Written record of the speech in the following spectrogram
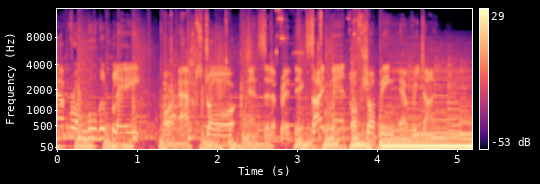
App from Google Play or App Store and celebrate the excitement of shopping every time.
